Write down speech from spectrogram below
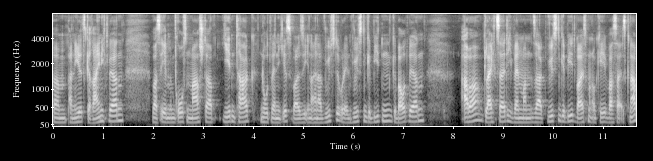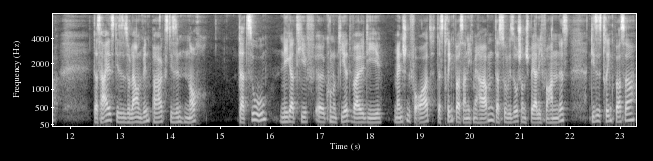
ähm, Paneels gereinigt werden, was eben im großen Maßstab jeden Tag notwendig ist, weil sie in einer Wüste oder in Wüstengebieten gebaut werden. Aber gleichzeitig, wenn man sagt Wüstengebiet, weiß man, okay, Wasser ist knapp. Das heißt, diese Solar- und Windparks, die sind noch dazu negativ äh, konnotiert, weil die Menschen vor Ort das Trinkwasser nicht mehr haben, das sowieso schon spärlich vorhanden ist. Dieses Trinkwasser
